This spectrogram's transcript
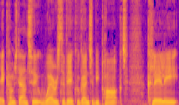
It comes down to where is the vehicle going to be parked. Clearly,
